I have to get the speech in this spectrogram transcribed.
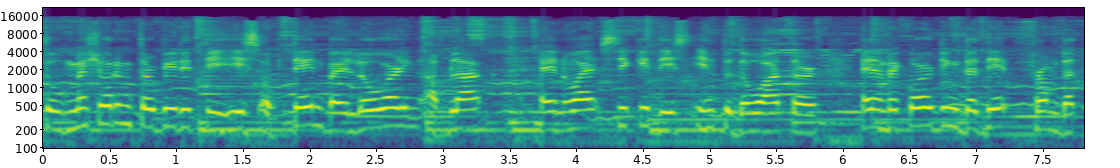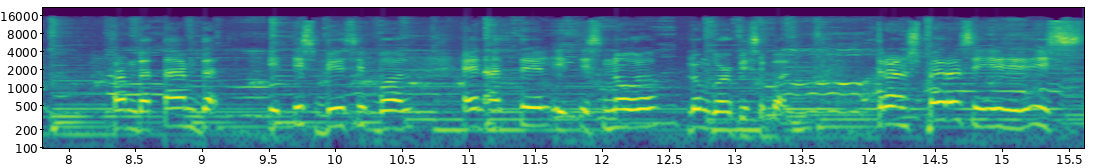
to measuring turbidity is obtained by lowering a black and white disk into the water and recording the depth from the from the time that it is visible and until it is no longer visible. Transparency is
